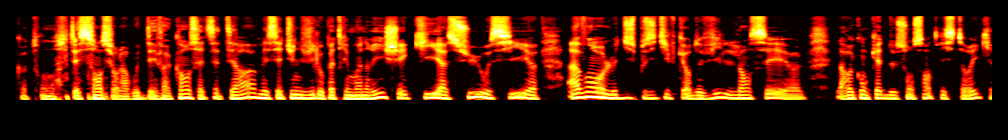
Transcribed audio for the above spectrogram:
quand on descend sur la route des vacances, etc. Mais c'est une ville au patrimoine riche et qui a su aussi, euh, avant le dispositif cœur de ville, lancer la reconquête de son centre historique.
